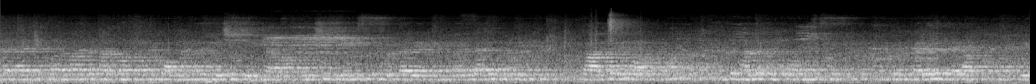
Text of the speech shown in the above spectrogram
രണ്ടായിരത്തി പതിനാല് നടന്ന കോമൺ ഏഷ്യൻ ഏഷ്യൻ ഗെയിംസ് എല്ലാവരും കൂടി പ്രാർത്ഥന കാണണം നമുക്ക് നല്ല പെർഫോമൻസ് നമുക്ക് മെഡൽ നേടാൻ വേണ്ടി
